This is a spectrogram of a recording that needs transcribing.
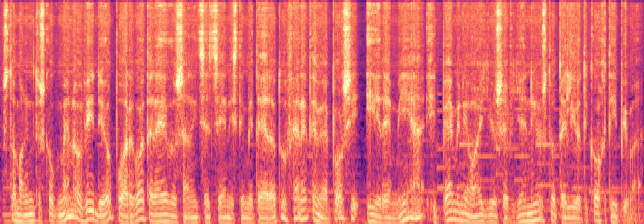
Στο μαγνητοσκοπημένο βίντεο που αργότερα έδωσαν οι Τσετσένοι στη μητέρα του φαίνεται με πόση ηρεμία υπέμεινε ο Άγιος Ευγένιος στο τελειωτικό χτύπημα.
